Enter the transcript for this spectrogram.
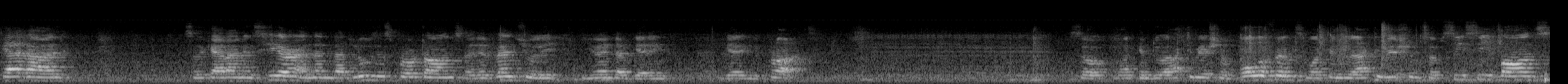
cation. So the cation is here, and then that loses protons, and eventually you end up getting, getting the product. So one can do activation of olefins, one can do activations of CC bonds,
